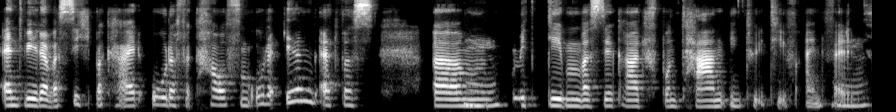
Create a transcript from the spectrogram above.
Entweder was Sichtbarkeit oder Verkaufen oder irgendetwas ähm, mhm. mitgeben, was dir gerade spontan intuitiv einfällt. Mhm.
